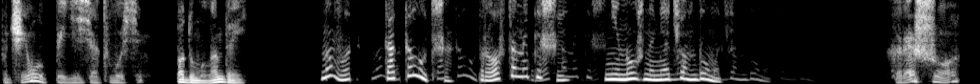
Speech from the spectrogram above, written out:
«Почему 58?» — подумал Андрей. «Ну вот, так-то лучше. Просто напиши. Не нужно ни о чем думать». «Хорошо.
